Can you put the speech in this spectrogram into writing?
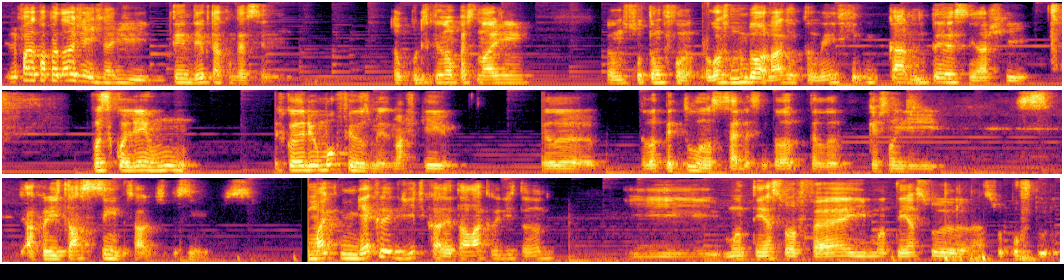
Ele faz o papel da gente, né? De entender o que tá acontecendo. Então por isso que ele é um personagem eu não sou tão fã. Eu gosto muito do Oráculo também. Cara, não tem assim, acho que. Vou escolher um, escolheria o Morpheus mesmo, acho que pela, pela petulância, sabe, assim, pela, pela questão de acreditar sempre, sabe, tipo assim, mais que ninguém acredite, cara, ele tá lá acreditando e mantém a sua fé e mantém a sua, a sua postura.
